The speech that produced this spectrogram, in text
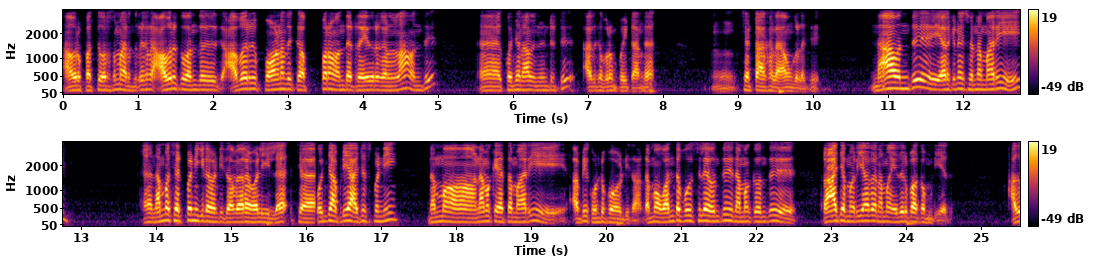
அவர் பத்து வருஷமாக இருந்துருக்காரு. அவருக்கு வந்ததுக்கு அவர் போனதுக்கு அப்புறம் வந்த டிரைவர்கள்லாம் வந்து கொஞ்ச நாள் நின்றுட்டு அதுக்கப்புறம் போயிட்டாங்க. செட் ஆகலை அவங்களுக்கு. நான் வந்து ஏற்கனவே சொன்ன மாதிரி நம்ம செட் பண்ணிக்கிட வேண்டியதான் வேறு வழி இல்லை. கொஞ்சம் அப்படியே அட்ஜஸ்ட் பண்ணி நம்ம நமக்கு ஏற்ற மாதிரி அப்படியே கொண்டு போக வேண்டியதான் நம்ம வந்த புதுசில் வந்து நமக்கு வந்து ராஜ மரியாதை நம்ம எதிர்பார்க்க முடியாது. அது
